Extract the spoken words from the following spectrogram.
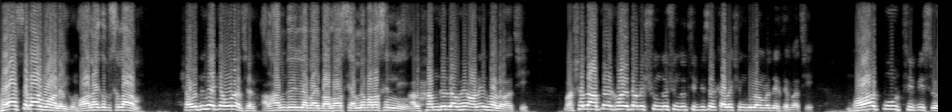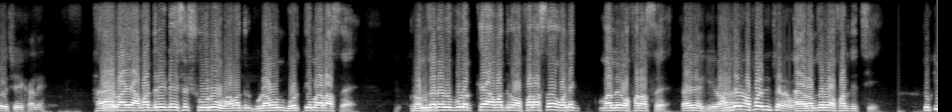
ভাই আসসালামু আলাইকুম। ওয়ালাইকুম সালাম। শাহুদ্দিন ভাই কেমন আছেন? আলহামদুলিল্লাহ ভাই ভালো আছি। আপনি ভালো আছেন নি? আলহামদুলিল্লাহ ভাই অনেক ভালো আছি। মাশাআল্লাহ আপনার ঘরে তো অনেক সুন্দর সুন্দর থ্রি পিসের কালেকশনগুলো আমরা দেখতে পাচ্ছি। ভরপুর থ্রি পিস রয়েছে এখানে। হ্যাঁ ভাই আমাদের এটা এসে শোরুম আমাদের গোডাউন ভর্তি মাল আছে। রমজানের উপলক্ষে আমাদের অফার আছে অনেক মালের অফার আছে। তাই নাকি? রমজান অফার দিচ্ছেন হ্যাঁ, রমজানের অফার দিচ্ছি। তো কি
